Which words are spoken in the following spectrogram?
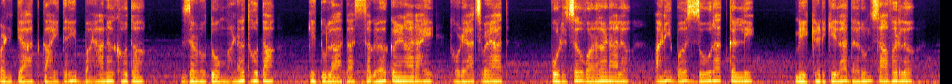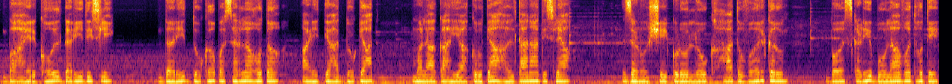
पण त्यात काहीतरी भयानक होतं. जणू तो म्हणत होता की तुला आता सगळं कळणार आहे थोड्याच वेळात. पुढचं वळण आलं आणि बस जोरात कल्ली मी खिडकीला धरून सावरलं. बाहेर खोल दरी दिसली. दरीत धुकं पसरलं होतं आणि त्या धुक्यात मला काही आकृत्या हलताना दिसल्या. जणू शेकडो लोक हात वर करून बसकडे बोलावत होते.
